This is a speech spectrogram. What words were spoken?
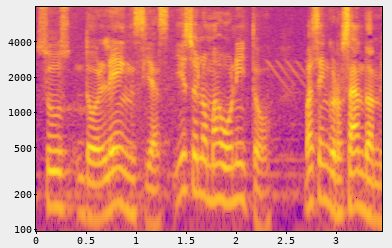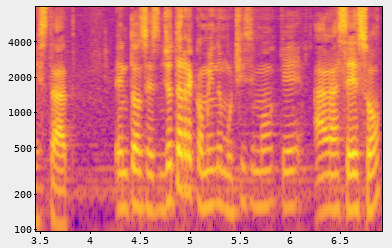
sus dolencias y eso es lo más bonito, vas engrosando amistad. Entonces, yo te recomiendo muchísimo que hagas eso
